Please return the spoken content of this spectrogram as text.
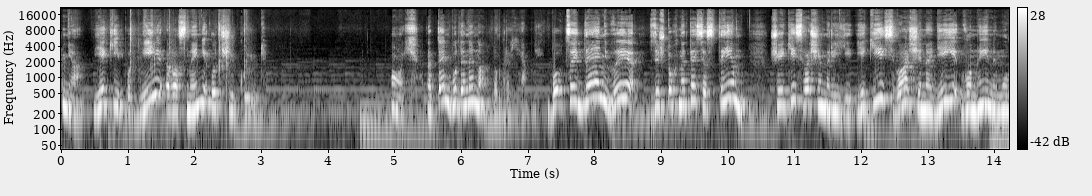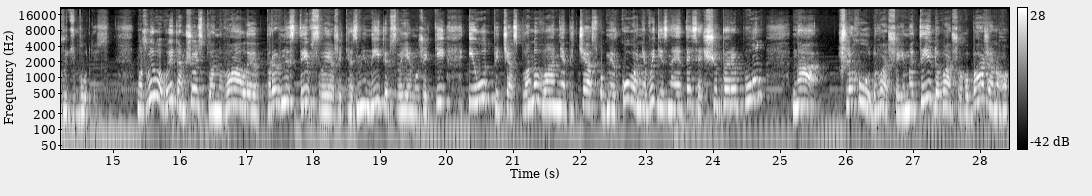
дня. Які події вас нині очікують? Ой, день буде не надто приємний. Бо в цей день ви зіштовхнетеся з тим, що якісь ваші мрії, якісь ваші надії, вони не можуть збутись. Можливо, ви там щось планували привнести в своє життя, змінити в своєму житті. І от під час планування, під час обмірковування ви дізнаєтеся, що перепон на шляху до вашої мети, до вашого бажаного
